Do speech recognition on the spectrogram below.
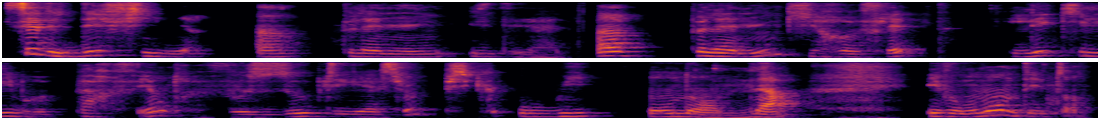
c'est de définir un planning idéal. Un planning qui reflète l'équilibre parfait entre vos obligations, puisque oui, on en a, et vos moments de détente.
